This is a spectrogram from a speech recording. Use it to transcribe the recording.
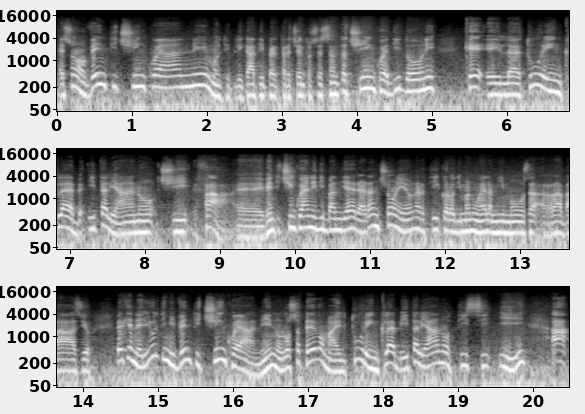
E sono 25 anni moltiplicati per 365 di doni che il Touring Club italiano ci fa. Eh, 25 anni di bandiere arancioni è un articolo di Manuela Mimosa Ravasio, perché negli ultimi 25 anni, non lo sapevo, ma il Touring Club italiano TCI ha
